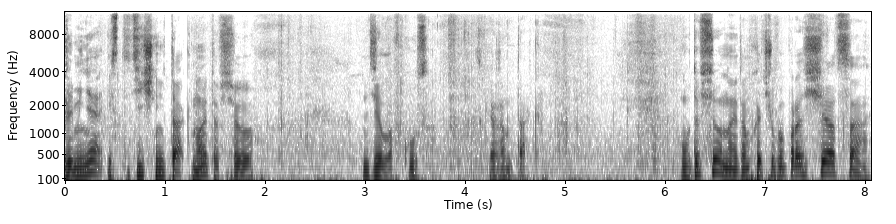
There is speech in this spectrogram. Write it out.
для меня эстетичней так, но это все дело вкуса, скажем так. Вот и все, на этом хочу попрощаться.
